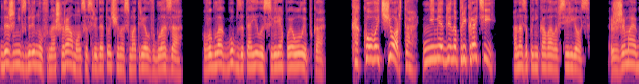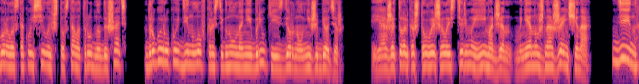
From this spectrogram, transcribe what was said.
Даже не взглянув на шрам, он сосредоточенно смотрел в глаза. В углах губ затаилась свирепая улыбка. «Какого черта? Немедленно прекрати!» Она запаниковала всерьез. Сжимая горло с такой силой, что стало трудно дышать, другой рукой Дин ловко расстегнул на ней брюки и сдернул ниже бедер. «Я же только что вышел из тюрьмы, Имаджин. Мне нужна женщина». «Дин!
